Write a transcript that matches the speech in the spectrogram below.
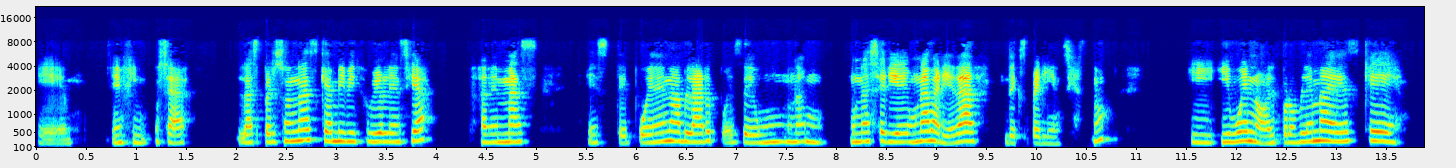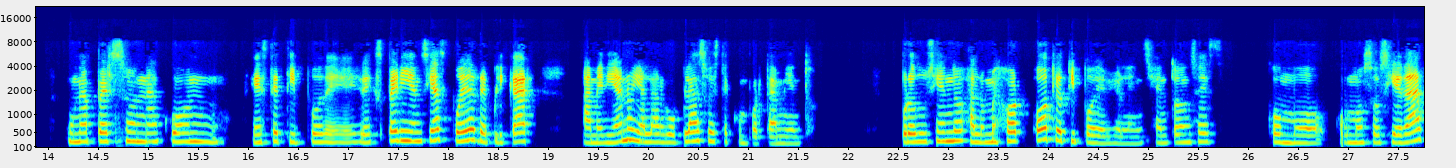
eh, en fin, o sea, las personas que han vivido violencia, además, este, pueden hablar pues de una, una serie, una variedad de experiencias, ¿no? Y, y, bueno, el problema es que una persona con este tipo de, de experiencias puede replicar a mediano y a largo plazo este comportamiento, produciendo a lo mejor otro tipo de violencia. Entonces, como, como sociedad,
